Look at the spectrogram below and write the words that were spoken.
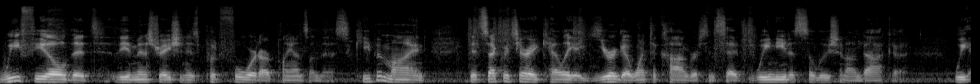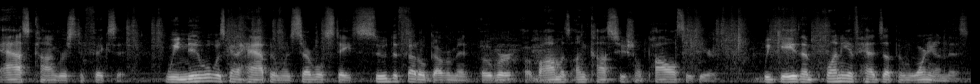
we feel that the administration has put forward our plans on this. Keep in mind that Secretary Kelly a year ago went to Congress and said, we need a solution on DACA. We asked Congress to fix it. We knew what was going to happen when several states sued the federal government over Obama's unconstitutional policy here. We gave them plenty of heads up and warning on this.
